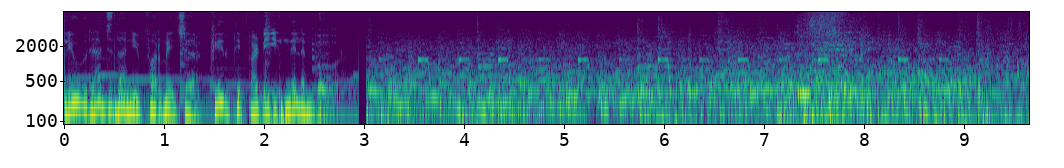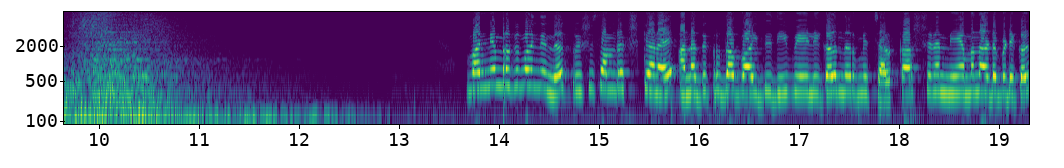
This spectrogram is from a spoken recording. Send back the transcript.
ന്യൂ രാജധാനി ഫർണിച്ചർ കീർത്തിപ്പടി നിലമ്പൂർ. വന്യമൃഗങ്ങളിൽ നിന്ന് കൃഷി സംരക്ഷിക്കാനായി അനധികൃത വൈദ്യുതി വേലികൾ നിർമ്മിച്ചാൽ കർശന നിയമ നടപടികൾ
